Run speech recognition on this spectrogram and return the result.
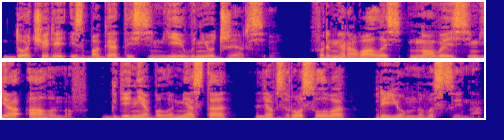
дочери из богатой семьи в Нью-Джерси формировалась новая семья Алланов, где не было места для взрослого приемного сына.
